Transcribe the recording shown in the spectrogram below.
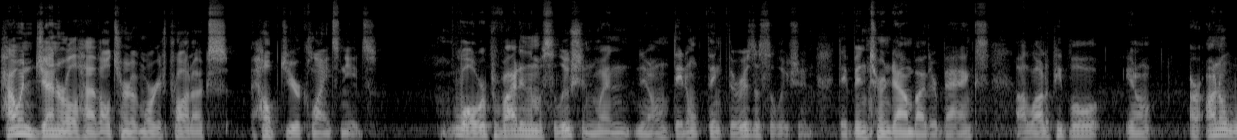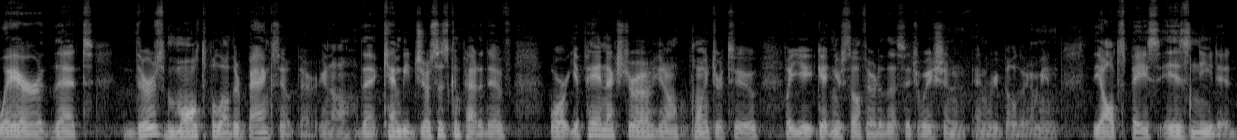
How, in general, have alternative mortgage products helped your clients' needs? Well, we're providing them a solution when you know they don't think there is a solution. They've been turned down by their banks. A lot of people, you know, are unaware that there's multiple other banks out there, you know, that can be just as competitive, or you pay an extra, you know, point or two, but you getting yourself out of the situation and rebuilding. I mean, the alt space is needed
